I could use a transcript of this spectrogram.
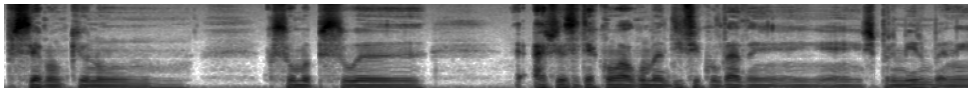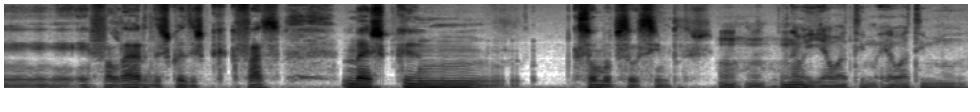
percebam que eu não. que sou uma pessoa às vezes até com alguma dificuldade em, em exprimir-me, em, em, falar das coisas que, que faço, mas que, que, sou uma pessoa simples. Uhum. Não, e é ótimo, é ótimo.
